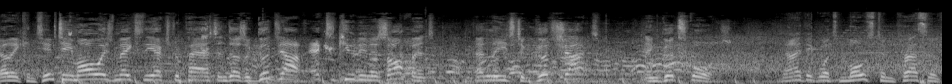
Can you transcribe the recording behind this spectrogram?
Now they continue. Team always makes the extra pass and does a good job executing this offense. That leads to good shots and good scores. And I think what's most impressive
